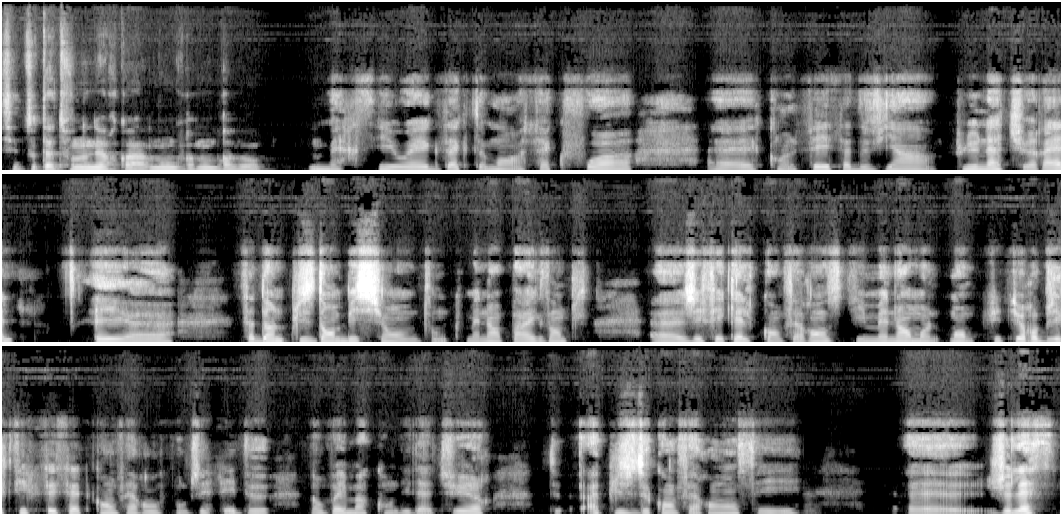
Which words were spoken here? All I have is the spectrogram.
c'est tout à ton honneur quoi. Donc vraiment bravo. Merci, ouais, exactement. À chaque fois euh, qu'on le fait, ça devient plus naturel et euh, ça donne plus d'ambition. Donc maintenant, par exemple, euh, j'ai fait quelques conférences. Je dis maintenant, mon, mon futur objectif, c'est cette conférence. Donc j'essaie de d'envoyer ma candidature à plus de conférences et euh, je laisse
